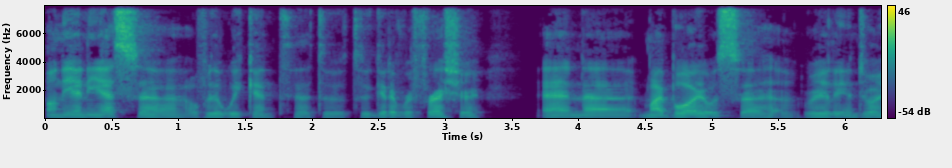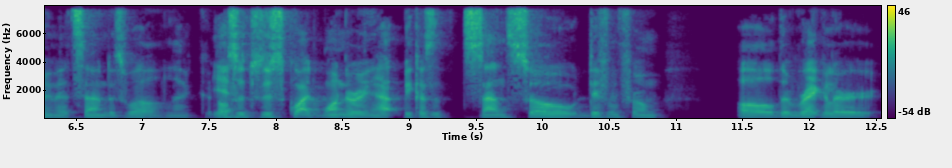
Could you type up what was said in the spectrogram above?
on the NES uh, over the weekend uh, to to get a refresher, and uh, my boy was uh, really enjoying that sound as well. Like yeah. also just quite wondering how, because it sounds so different from all the regular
